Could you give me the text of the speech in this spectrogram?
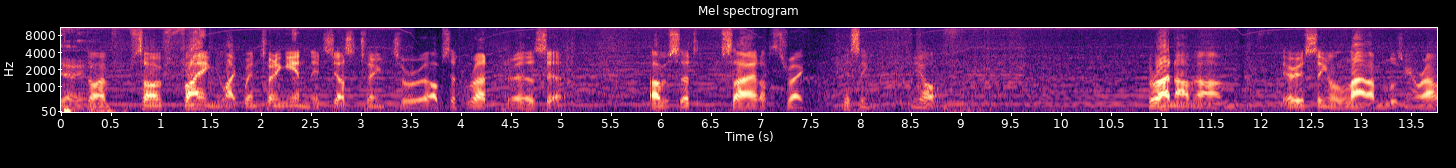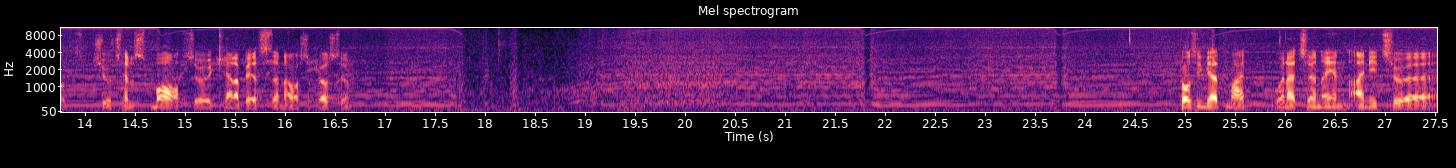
Yeah, So. I'm so I'm fighting like when turning in, it's just turning to opposite red, uh, s- opposite side of the track, pissing me off. But right now, I'm, um, every single lap I'm losing around two tenths more to cannabis than I was supposed to. Causing that my when I turn in, I need to uh,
